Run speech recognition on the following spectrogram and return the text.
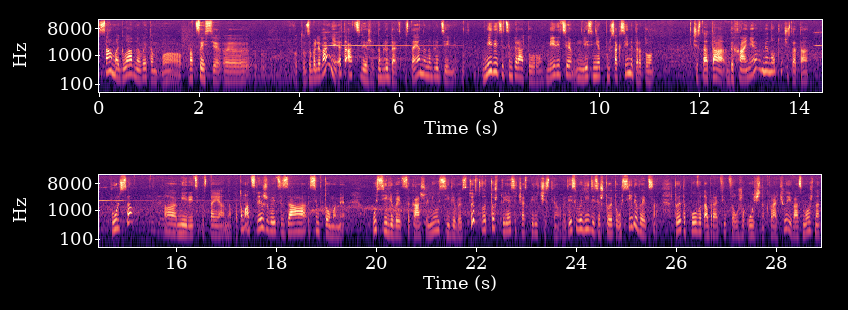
Самое главное в этом э, процессе э, заболевания – это отслеживать, наблюдать, постоянное наблюдение. Мерите температуру, мерите, если нет пульсоксиметра, то частота дыхания в минуту, частота пульса э, меряете постоянно, потом отслеживаете за симптомами – усиливается кашель, не усиливается. То есть вот то, что я сейчас перечислила. Если вы видите, что это усиливается, то это повод обратиться уже очно к врачу и, возможно,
